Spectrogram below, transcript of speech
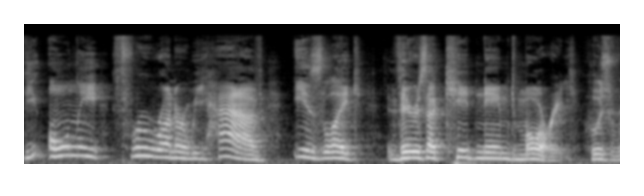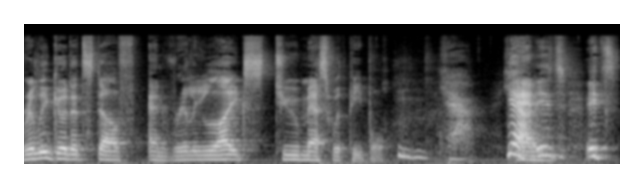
the only through runner we have is like there's a kid named maury who's really good at stuff and really likes to mess with people. Mm-hmm. Yeah. Yeah, And- it's it's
